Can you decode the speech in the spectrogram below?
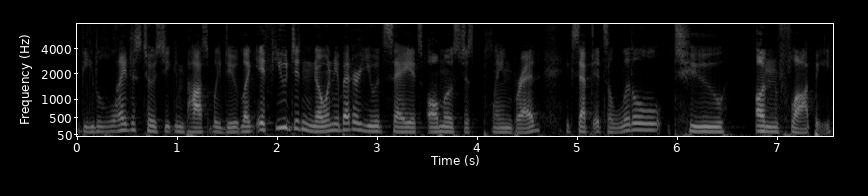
The lightest toast you can possibly do. Like, if you didn't know any better, you would say it's almost just plain bread, except it's a little too unfloppy.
